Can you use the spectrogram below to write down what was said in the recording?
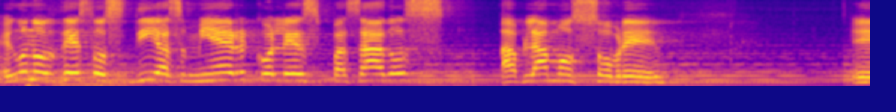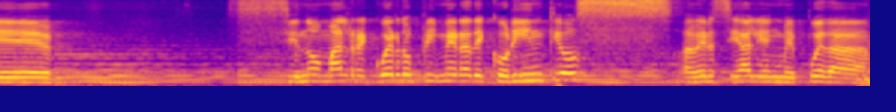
En uno de esos días miércoles pasados hablamos sobre, eh, si no mal recuerdo, Primera de Corintios, a ver si alguien me pueda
